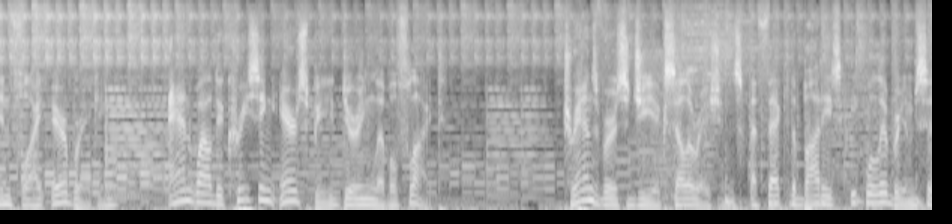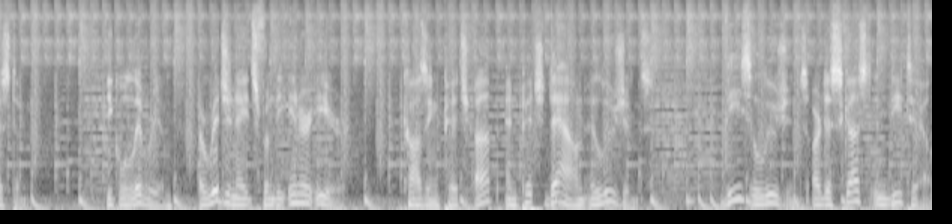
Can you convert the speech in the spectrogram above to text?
in-flight air braking, and while decreasing airspeed during level flight. Transverse G accelerations affect the body's equilibrium system. Equilibrium originates from the inner ear, causing pitch up and pitch down illusions. These illusions are discussed in detail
